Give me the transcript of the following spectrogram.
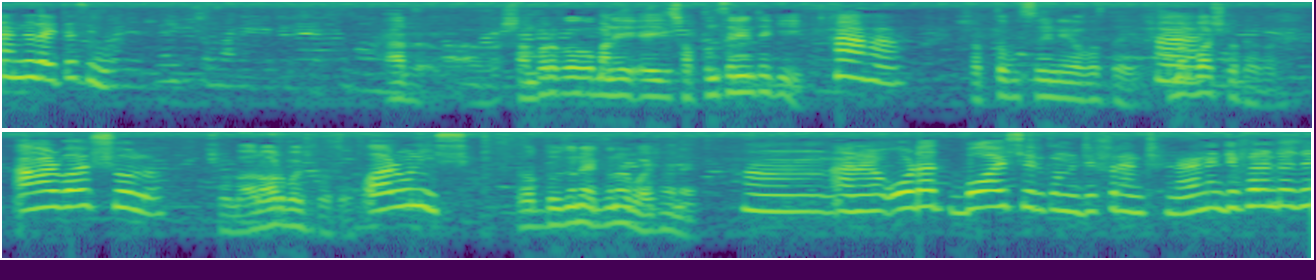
এখানে যাইতেছি না। আর সম্পর্ক মানে এই সপ্তম শ্রেণি থেকে হ্যাঁ হ্যাঁ। সপ্তম শ্রেণির অবস্থায়। আমার বয়স কত এখন? আমার বয়স ষোলো। ষোলো। আর ওর বয়স কত? আর উনিশ। তোর দুজনে একজনের বয়স হয় না মানে ওরা বয়সের কোনো ডিফারেন্ট না। মানে ডিফারেন্ট হয়েছে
